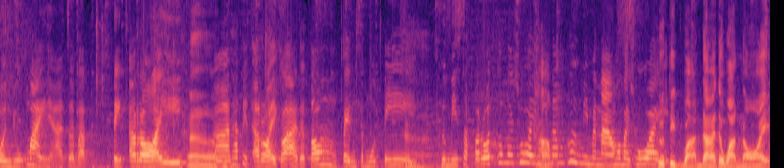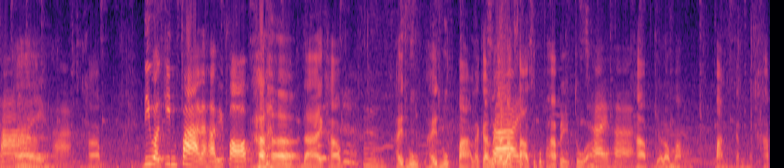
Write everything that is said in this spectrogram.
คนยุคใหม่เนี่ยอาจจะแบบติดอร่อยอ่าอ่าถ้าติดอร่อยก็อาจจะต้องเป็นสมูทตี้ อ่าคือมีสับปะรดเข้ามาช่วย ครัมีบ น้ำผึ้งมีมะนาวเข้ามาช่วย คือติดหวานได้แต่หวานน้อยใช่อ่าค่ะ ครับ ดีกว่ากินฝาดอะค่ะพี่ป๊อป ได้ครับ ให้ถูกให้ถูกปากแล้วกัน แล้วก็ใช่ รักษาสุขภาพไปในตัวใช่ค่ะครับ เดี๋ยวเรามาปั่นกันนะครับ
